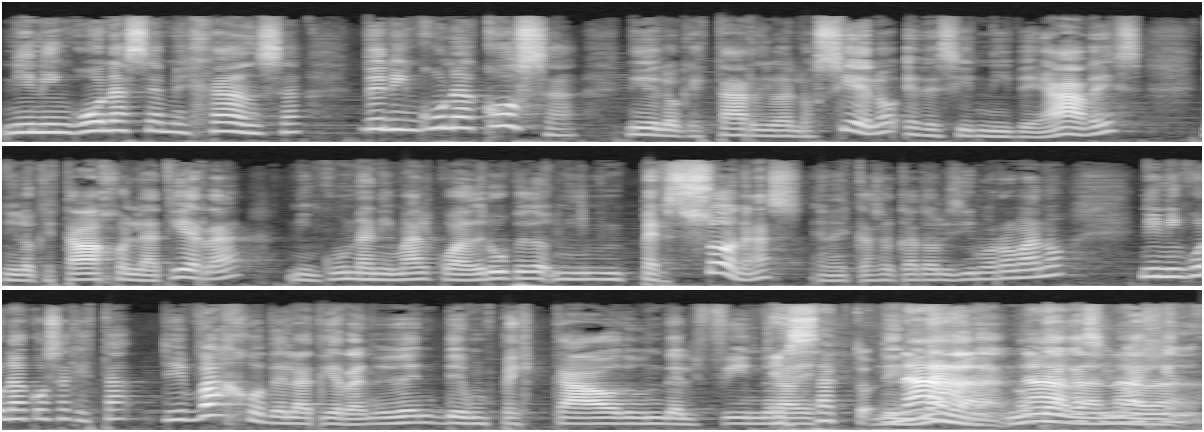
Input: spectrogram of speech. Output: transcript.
ni ninguna semejanza de ninguna cosa, ni de lo que está arriba en los cielos, es decir, ni de aves, ni lo que está abajo en la tierra, ningún animal cuadrúpedo, ni personas, en el caso del catolicismo romano, ni ninguna cosa que está debajo de la tierra, ni de, un pescado, de un delfín, de, Exacto. de nada, no nada, te nada. imagen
